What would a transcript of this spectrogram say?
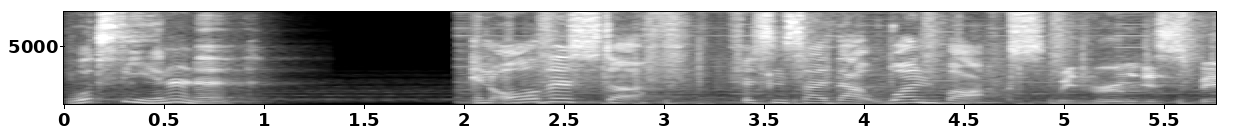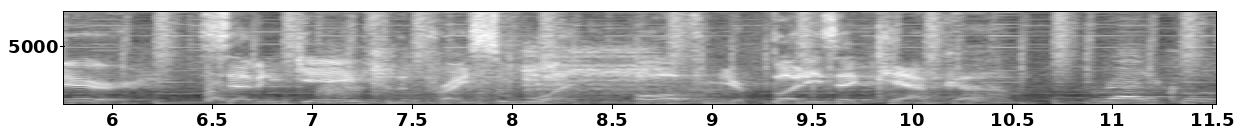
What's the internet? And all this stuff fits inside that one box. With room to spare, seven games for the price of one, all from your buddies at Capcom. Radical.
